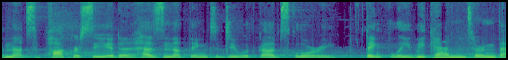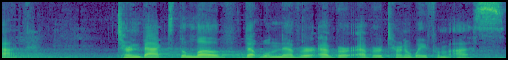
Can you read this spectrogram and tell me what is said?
And that's hypocrisy. It has nothing to do with God's glory. Thankfully, we can turn back. Turn back to the love that will never, ever, ever turn away from us.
